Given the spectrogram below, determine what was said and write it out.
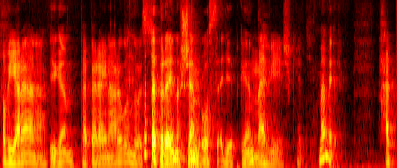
A Villarrealnál? Igen. Pepe Reinára gondolsz? A Pepe Reina sem rossz egyébként. Ne hülyéskedj. Nem miért? Hát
